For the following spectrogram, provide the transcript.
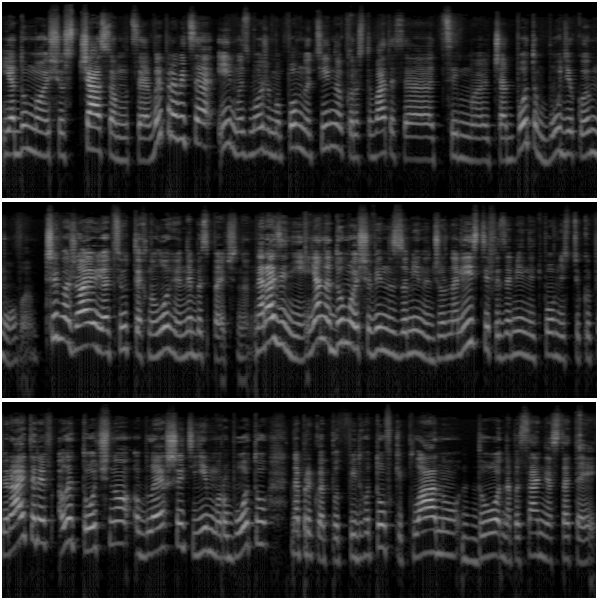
Я думаю, що з часом це виправиться, і ми зможемо повноцінно користуватися цим чат-ботом будь-якою мовою. Чи вважаю я цю технологію небезпечною? Наразі ні. Я не думаю, що він замінить журналістів і замінить повністю копірайтерів, але точно облегшить їм роботу, наприклад, підготовки плану до написання статей.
